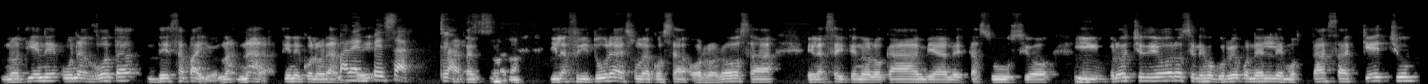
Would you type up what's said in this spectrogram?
no tiene una gota de zapallo, na nada, tiene colorante. Para empezar, claro. Para empezar. Y la fritura es una cosa horrorosa, el aceite no lo cambian, está sucio. Mm. Y broche de oro se les ocurrió ponerle mostaza, ketchup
